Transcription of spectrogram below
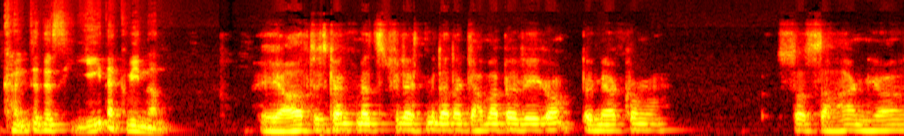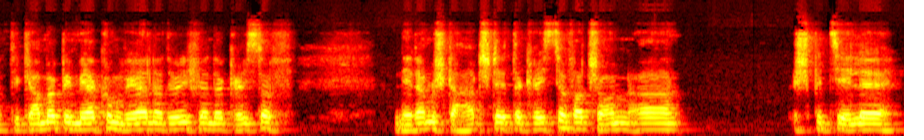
könnte das jeder gewinnen. Ja, das könnte man jetzt vielleicht mit einer Klammerbewegung, Bemerkung so sagen. Ja. Die Klammerbemerkung wäre natürlich, wenn der Christoph nicht am Start steht. Der Christoph hat schon äh, spezielle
